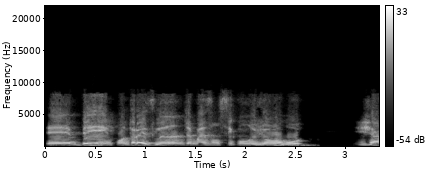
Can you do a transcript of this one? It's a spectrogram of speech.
é, bem contra a Islândia, mas no segundo jogo já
